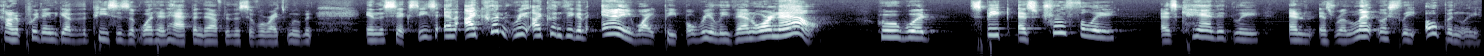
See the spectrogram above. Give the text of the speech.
kind of putting together the pieces of what had happened after the civil rights movement in the 60s. And I couldn't, I couldn't think of any white people, really, then or now, who would speak as truthfully, as candidly, and as relentlessly openly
